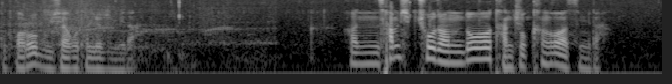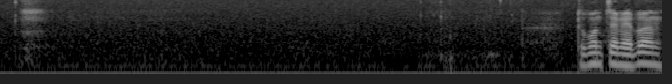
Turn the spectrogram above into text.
곧바로 무시하고 달려줍니다. 한 30초 정도 단축한 것 같습니다. 두 번째 맵은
